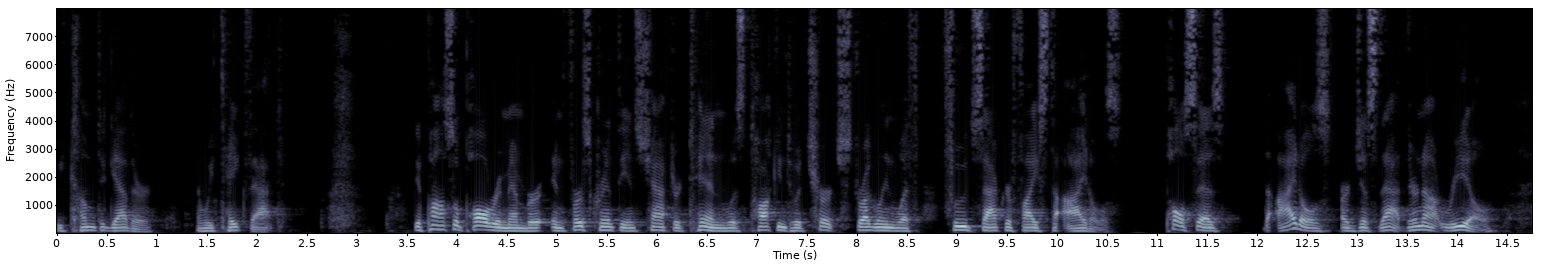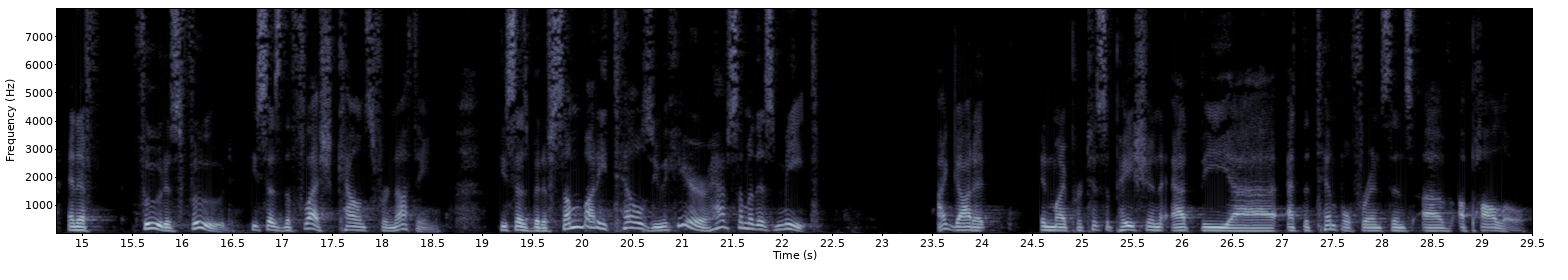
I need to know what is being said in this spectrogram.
We come together and we take that. The apostle Paul, remember, in 1 Corinthians chapter 10 was talking to a church struggling with food sacrifice to idols. Paul says, the idols are just that. They're not real. And if food is food, he says the flesh counts for nothing. He says, but if somebody tells you, here, have some of this meat, I got it in my participation at the, uh, at the temple, for instance, of Apollo.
